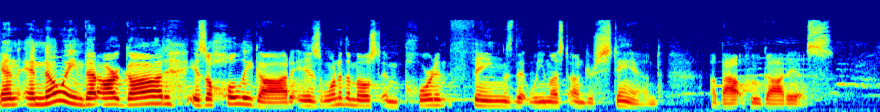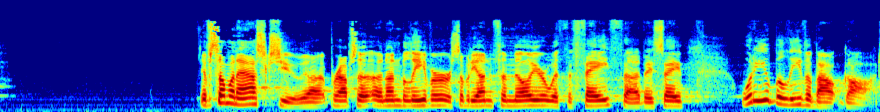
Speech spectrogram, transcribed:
And, and knowing that our God is a holy God is one of the most important things that we must understand about who God is. If someone asks you, uh, perhaps a, an unbeliever or somebody unfamiliar with the faith, uh, they say, What do you believe about God?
